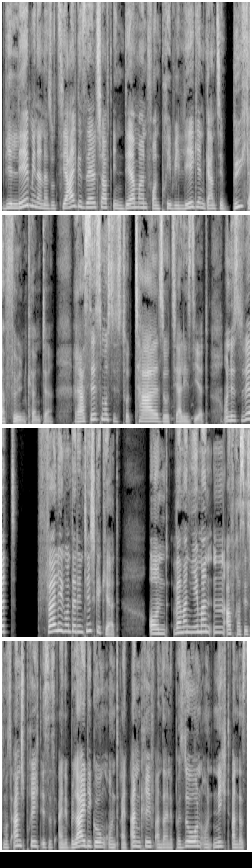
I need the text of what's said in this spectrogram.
wir leben in einer Sozialgesellschaft, in der man von Privilegien ganze Bücher füllen könnte. Rassismus ist total sozialisiert und es wird völlig unter den Tisch gekehrt. Und wenn man jemanden auf Rassismus anspricht, ist es eine Beleidigung und ein Angriff an seine Person und nicht an das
